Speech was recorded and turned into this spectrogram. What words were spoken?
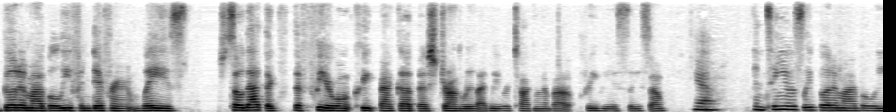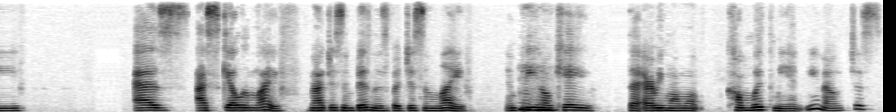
building my belief in different ways so that the, the fear won't creep back up as strongly like we were talking about previously. So, yeah, continuously building my belief as I scale in life, not just in business, but just in life, and being mm-hmm. okay that everyone won't come with me, and you know, just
